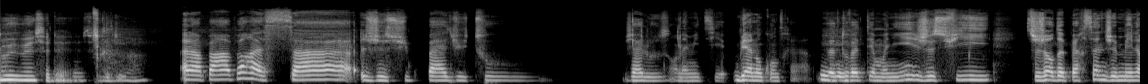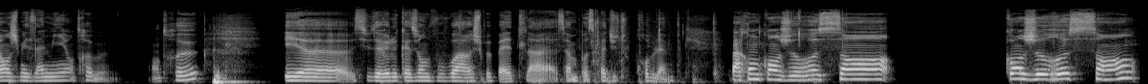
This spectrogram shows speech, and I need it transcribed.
Oui, oui, c'est les, deux. Hein. Alors, par rapport à ça, je suis pas du tout jalouse en amitié. Bien au contraire. Je mhm. dois témoigner. Je suis ce genre de personne, je mélange mes amis entre, entre eux. Et euh, si vous avez l'occasion de vous voir, je peux pas être là, ça me pose pas du tout problème. Par contre, quand je ressens, quand je ressens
